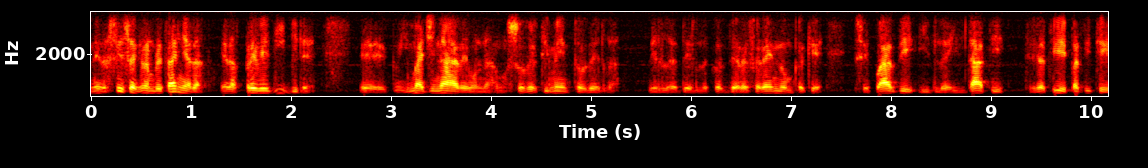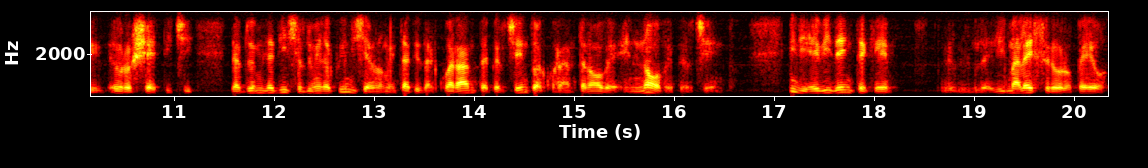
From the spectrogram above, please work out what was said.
nella stessa Gran Bretagna era, era prevedibile eh, immaginare una, un sovvertimento del, del, del, del, referendum perché se guardi i dati relativi ai partiti euroscettici dal 2010 al 2015 erano aumentati dal 40% al 49,9%. Quindi è evidente che il malessere europeo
